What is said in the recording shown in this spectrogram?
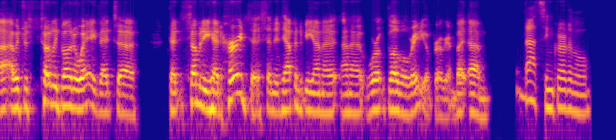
uh, I was just totally blown away that uh, that somebody had heard this, and it happened to be on a on a world global radio program. But um, That's incredible.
